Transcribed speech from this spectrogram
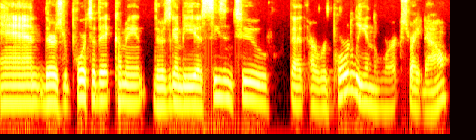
And there's reports of it coming. There's going to be a season two that are reportedly in the works right now,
